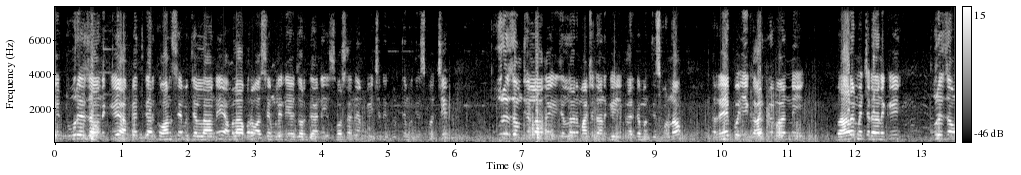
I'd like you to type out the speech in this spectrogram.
ఈ టూరిజానికి అంబేద్కర్ కోనసీమ జిల్లాని అమలాపురం అసెంబ్లీ నియోజకవర్గాన్ని శ్మశాన బీచ్ని గుర్తింపు తీసుకొచ్చి టూరిజం జిల్లాగా ఈ జిల్లాను మార్చడానికి ఈ కార్యక్రమం తీసుకున్నాం. రేపు ఈ కార్యక్రమాన్ని ప్రారంభించడానికి టూరిజం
